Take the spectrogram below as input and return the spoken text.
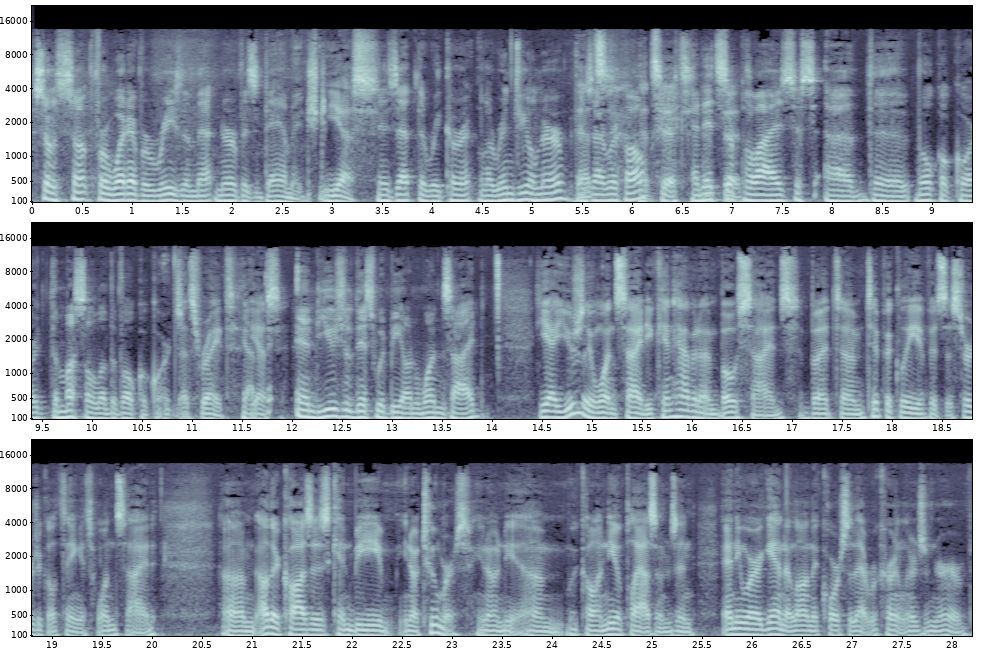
So, so for whatever reason, that nerve is damaged. Yes, is that the recurrent laryngeal nerve, that's, as I recall? That's it. And that's it supplies uh, the vocal cord, the muscle of the vocal cords. That's right. Yeah. Yes, and usually this would be on one side. Yeah, usually one side. You can have it on both sides, but um, typically, if it's a surgical thing, it's one side. Um, other causes can be, you know, tumors. You know, um, we call neoplasms, and anywhere again along the course of that recurrent laryngeal nerve.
